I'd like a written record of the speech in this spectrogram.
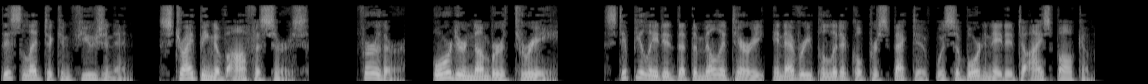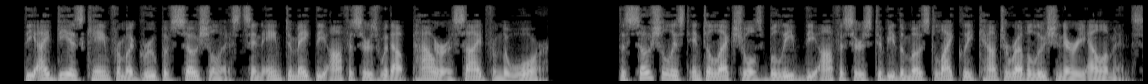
This led to confusion and striping of officers. Further, Order No. 3 stipulated that the military, in every political perspective, was subordinated to Ispolkom. The ideas came from a group of socialists and aimed to make the officers without power aside from the war. The socialist intellectuals believed the officers to be the most likely counter-revolutionary elements.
